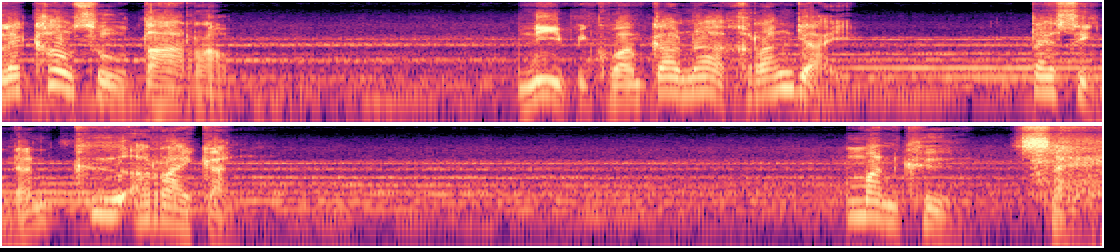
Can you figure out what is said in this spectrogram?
และเข้าสู่ตาเรา นี่เป็นความก้าวหน้าครั้งใหญ่ แต่สิ่งนั้นคืออะไรกัน มันคือแสง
